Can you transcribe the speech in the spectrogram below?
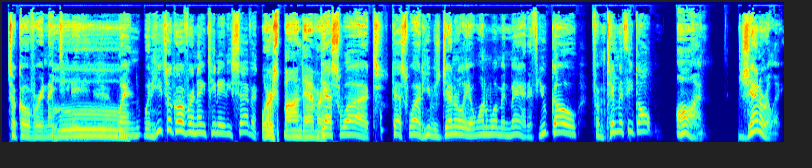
took over in 1980. Ooh. When when he took over in 1987, worst bond ever guess what? Guess what? He was generally a one woman man. If you go from Timothy Dalton on, generally,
